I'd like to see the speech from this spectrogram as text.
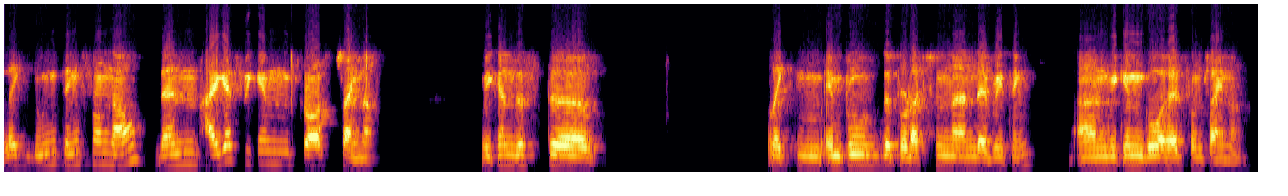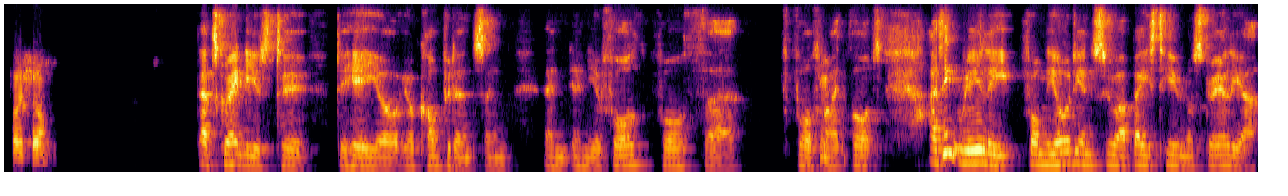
like doing things from now, then I guess we can cross China. We can just uh, like improve the production and everything, and we can go ahead from China for sure. That's great news to to hear your your confidence and and and your fourth fourth uh, forthright mm-hmm. thoughts. I think really from the audience who are based here in Australia,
